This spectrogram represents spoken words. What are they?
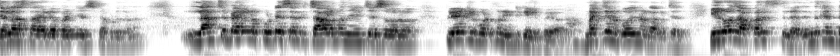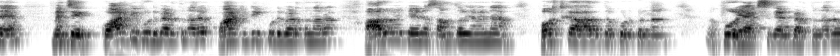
జిల్లా స్థాయిలో పనిచేసేటప్పుడు కానీ లంచ్ బెల్లలో కొట్టేసరికి చాలా మంది ఏం చేసేవారు? ప్లేట్లు పట్టుకొని ఇంటికి వెళ్ళిపోయేవారు. మధ్యాహ్నం భోజనం కాకపోతే ఈ రోజు ఆ పరిస్థితి లేదు. ఎందుకంటే మంచి క్వాలిటీ ఫుడ్ పెడుతున్నారు? క్వాంటిటీ ఫుడ్ పెడుతున్నారు? ఆరోగ్యమైన సమతుల్యమైన పౌష్టికాహారంతో కూడుకున్న ఫూ ఎగ్స్ కానీ పెడుతున్నారు?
